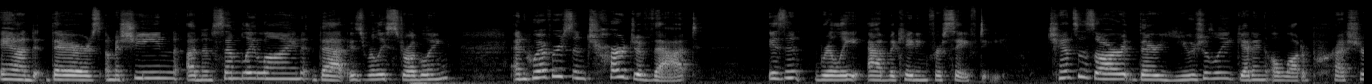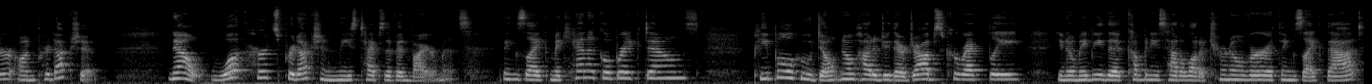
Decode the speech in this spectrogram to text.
and there's a machine, an assembly line that is really struggling, and whoever's in charge of that isn't really advocating for safety chances are they're usually getting a lot of pressure on production. Now, what hurts production in these types of environments? Things like mechanical breakdowns, people who don't know how to do their jobs correctly, you know, maybe the company's had a lot of turnover, or things like that.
